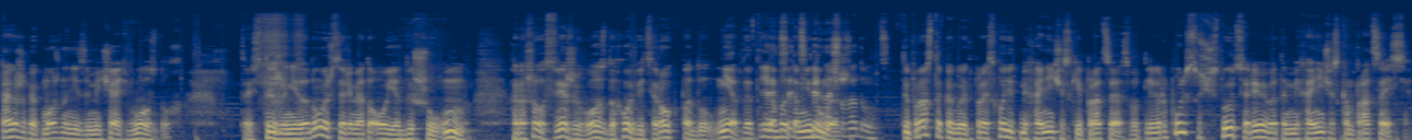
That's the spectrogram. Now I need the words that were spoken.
так же, как можно не замечать воздух. То есть ты же не задумываешься время о том, ой, я дышу, м, хорошо, свежий воздух, ой, ветерок подул. Нет, ты я, об этом не думаешь. Ты просто как бы это происходит механический процесс. Вот Ливерпуль существует все время в этом механическом процессе.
